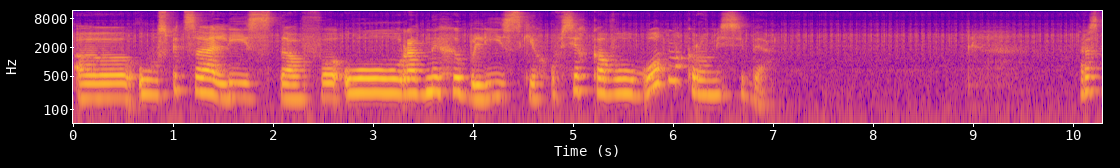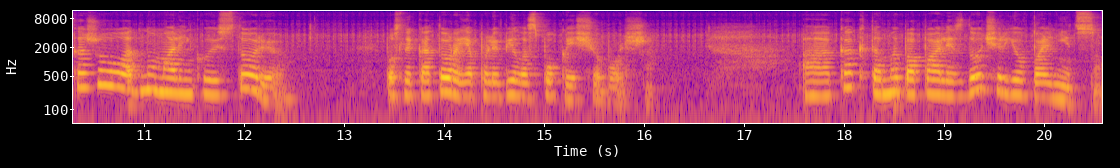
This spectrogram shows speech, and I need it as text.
э, у специалистов, у родных и близких, у всех кого угодно, кроме себя – Расскажу одну маленькую историю, после которой я полюбила Спока еще больше. А, как-то мы попали с дочерью в больницу,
